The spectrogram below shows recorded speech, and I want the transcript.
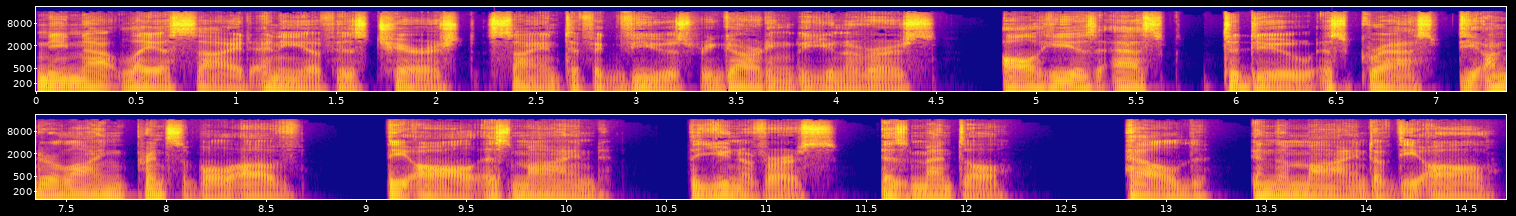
need not lay aside any of his cherished scientific views regarding the universe. All he is asked to do is grasp the underlying principle of the all is mind, the universe is mental, held in the mind of the all.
